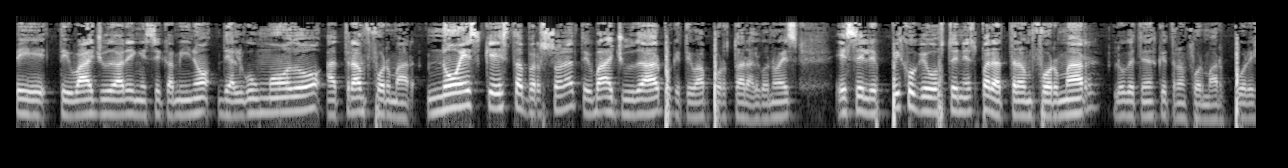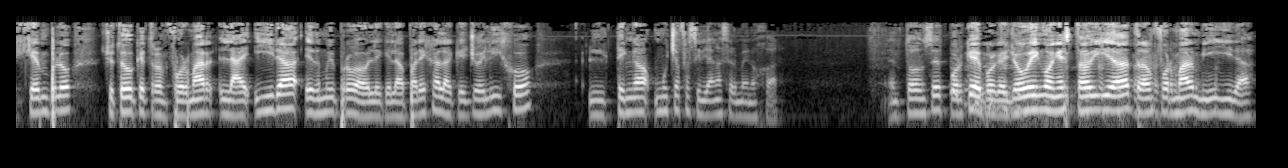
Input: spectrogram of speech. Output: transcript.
te, te va a ayudar en ese camino de algún modo a transformar. No es que esta persona te va a ayudar porque te va a aportar algo, no es, es el espejo que vos tenés para transformar lo que tenés que transformar. Por ejemplo, yo tengo que transformar la ira, es muy probable que la pareja a la que yo elijo tenga mucha facilidad en hacerme enojar. Entonces, ¿por qué? Porque yo vengo en esta vida a transformar mi ira.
